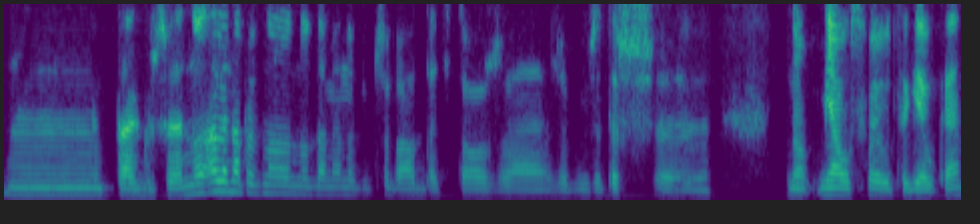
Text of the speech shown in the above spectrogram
Mm, także, no ale na pewno no, Damianowi trzeba oddać to, że, że, że też e, no, miał swoją cegiełkę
